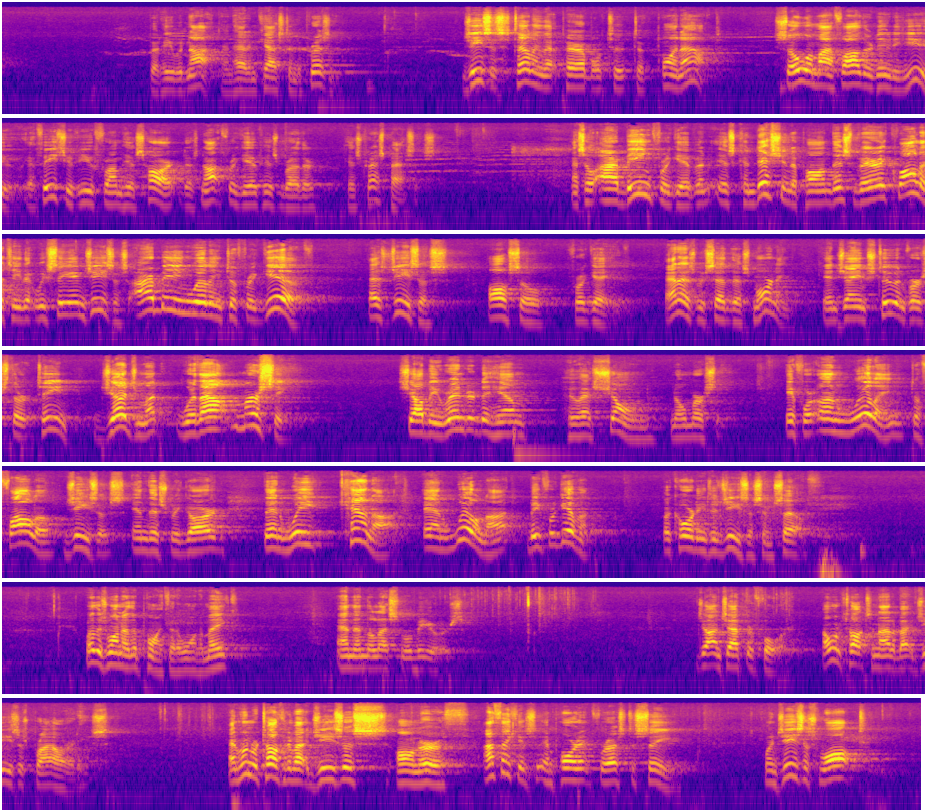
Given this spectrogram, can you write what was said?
But he would not and had him cast into prison. Jesus is telling that parable to, to point out so will my Father do to you if each of you from his heart does not forgive his brother his trespasses. And so our being forgiven is conditioned upon this very quality that we see in Jesus our being willing to forgive as Jesus also forgave. And as we said this morning in James 2 and verse 13, judgment without mercy shall be rendered to him who has shown no mercy. If we're unwilling to follow Jesus in this regard, then we cannot and will not be forgiven, according to Jesus himself. Well, there's one other point that I want to make, and then the lesson will be yours. John chapter 4. I want to talk tonight about Jesus' priorities. And when we're talking about Jesus on earth, I think it's important for us to see when Jesus walked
